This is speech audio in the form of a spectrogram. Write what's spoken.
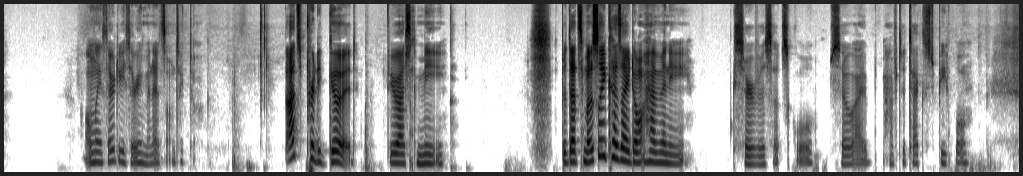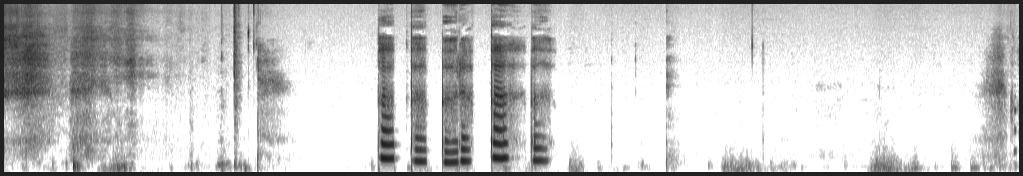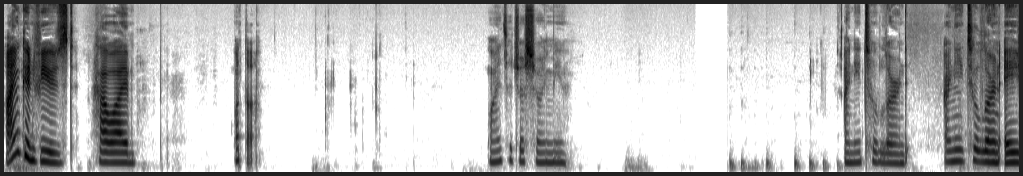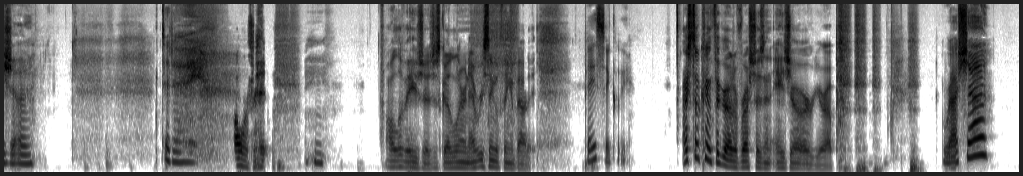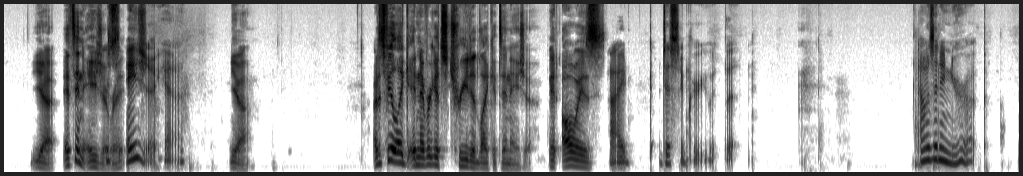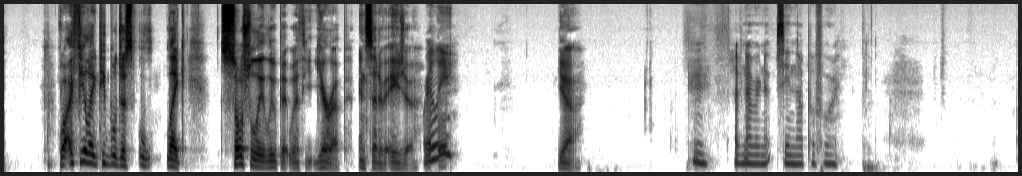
only 33 minutes on tiktok. That's pretty good if you ask me. But that's mostly because i don't have any service at school so i have to text people. Ba, ba, ba, da, I'm confused how I'm. What the? Why is it just showing me? I need to learn. I need to learn Asia today. All of it. Mhm. All of Asia. Just got to learn every single thing about it. Basically, I still can't figure out if Russia's in Asia or Europe. Russia. yeah, it's in Asia, It's right? Asia, yeah. Yeah. I just feel like it never gets treated like it's in Asia. It always I disagree with that. How is it in Europe? well, I feel like people just like socially loop it with Europe instead of Asia. Really? Yeah. Hmm. I've never seen that before.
